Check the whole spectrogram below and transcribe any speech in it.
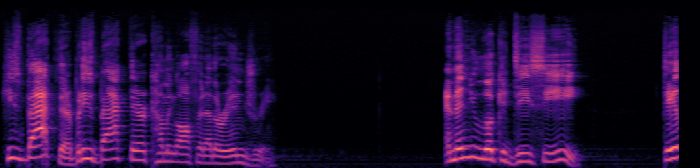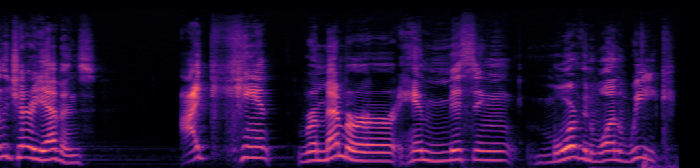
He's back there, but he's back there coming off another injury. And then you look at DCE. Daly Cherry Evans, I can't remember him missing more than one week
